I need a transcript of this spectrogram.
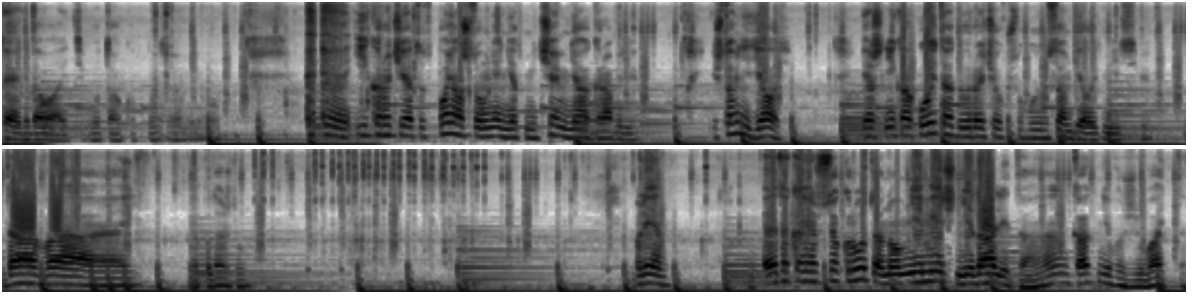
тег давайте, вот так вот назовем его. И, короче, я тут понял, что у меня нет меча, меня ограбили. И что мне делать? Я ж не какой-то дурачок, что буду сам делать меч себе. Давай. Я подожду. Блин. Это, конечно, все круто, но мне меч не дали-то. А? Как мне выживать-то?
